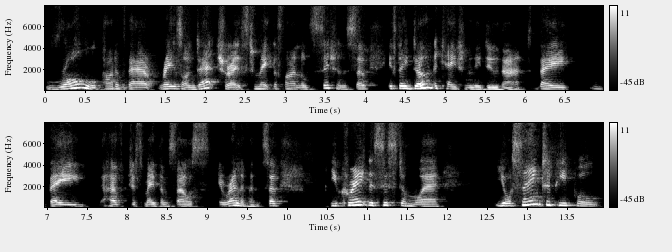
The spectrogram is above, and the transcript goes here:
role part of their raison d'etre is to make the final decision so if they don't occasionally do that they they have just made themselves irrelevant so you create the system where you're saying to people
